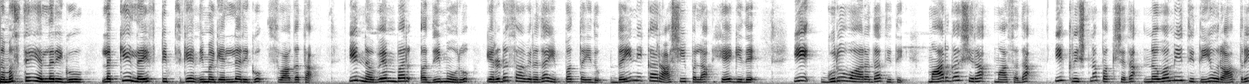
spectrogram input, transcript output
ನಮಸ್ತೆ ಎಲ್ಲರಿಗೂ ಲಕ್ಕಿ ಲೈಫ್ ಟಿಪ್ಸ್ಗೆ ನಿಮಗೆಲ್ಲರಿಗೂ ಸ್ವಾಗತ. ಈ ನವೆಂಬರ್ ಹದಿಮೂರು, ಎರಡು ಸಾವಿರದ ಇಪ್ಪತ್ತೈದು ದೈನಿಕ ರಾಶಿಫಲ ಹೇಗಿದೆ? ಈ ಗುರುವಾರದ ತಿಥಿ, ಮಾರ್ಗಶಿರ ಮಾಸದ ಈ ಕೃಷ್ಣ ಪಕ್ಷದ ನವಮಿ ತಿಥಿಯು ರಾತ್ರಿ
